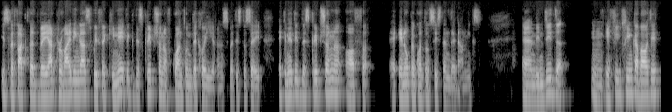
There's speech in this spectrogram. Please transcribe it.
is the fact that they are providing us with a kinetic description of quantum decoherence, that is to say, a kinetic description of an open quantum system dynamics. And indeed, um, if you think about it,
